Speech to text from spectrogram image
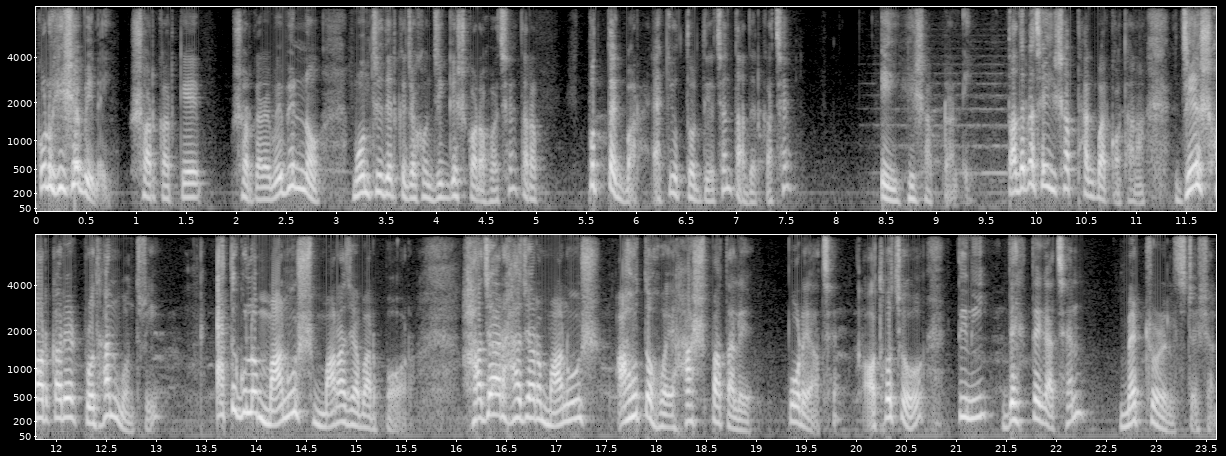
কোনো হিসেবই নেই। সরকারকে, সরকারের বিভিন্ন মন্ত্রীদেরকে যখন জিজ্ঞেস করা হয়েছে, তারা প্রত্যেকবার একই উত্তর দিয়েছেন, তাদের কাছে এই হিসাবটা নেই। তাদের কাছে হিসাব থাকবার কথা না। যে সরকারের প্রধানমন্ত্রী এতগুলো মানুষ মারা যাবার পর হাজার হাজার মানুষ আহত হয়ে হাসপাতালে পড়ে আছে অথচ তিনি দেখতে গেছেন মেট্রো রেল স্টেশন।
